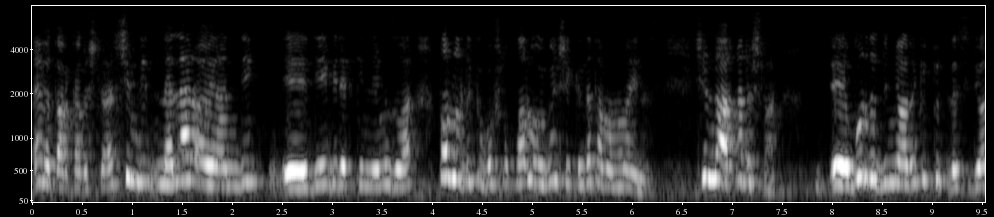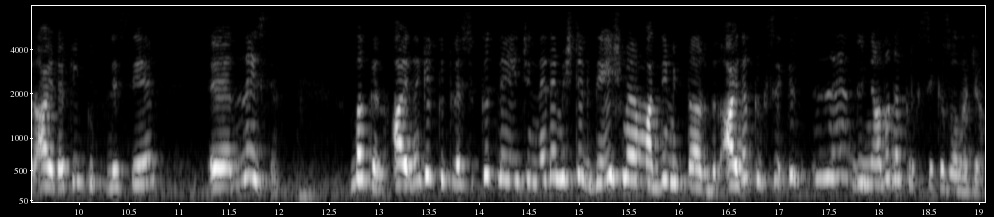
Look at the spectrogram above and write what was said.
Evet arkadaşlar şimdi neler öğrendik e, diye bir etkinliğimiz var. Tablodaki boşlukları uygun şekilde tamamlayınız. Şimdi arkadaşlar e, burada dünyadaki kütlesi diyor aydaki kütlesi e, neyse. Bakın aydaki kütlesi kütle için ne demiştik? Değişmeyen madde miktarıdır. Ayda 48 ise dünyada da 48 olacak.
